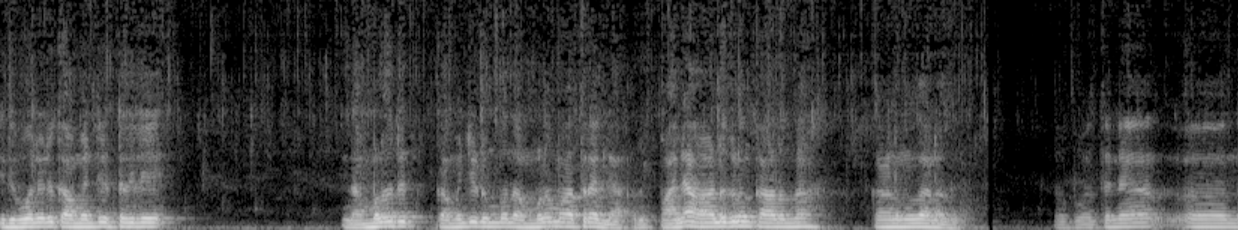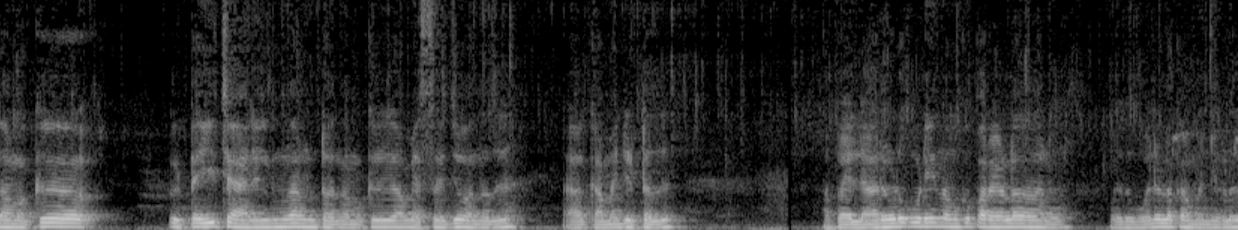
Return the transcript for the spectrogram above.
ഇതുപോലൊരു കമന്റ് ഇട്ടതിൽ നമ്മളൊരു കമന്റ് ഇടുമ്പോൾ നമ്മൾ മാത്രമല്ല അത് പല ആളുകളും കാണുന്ന കാണുന്നതാണത്. അതുപോലെ തന്നെ നമുക്ക് ഇട്ട ഈ ചാനലിൽ നിന്നാണ് കേട്ടോ നമുക്ക് ആ മെസ്സേജ് വന്നത് ആ കമന്റ് ഇട്ടത്. അപ്പോൾ എല്ലാവരോടും കൂടി നമുക്ക് പറയാനുള്ളതാണ് ഇതുപോലെയുള്ള കമന്റുകൾ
